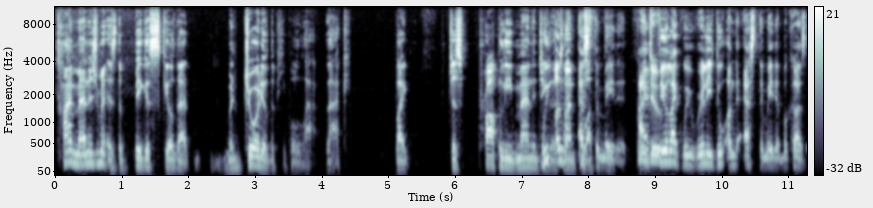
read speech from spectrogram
time management is the biggest skill that majority of the people lack. lack. Like just properly managing we the time throughout the underestimate day. it. We I do. feel like we really do underestimate it because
